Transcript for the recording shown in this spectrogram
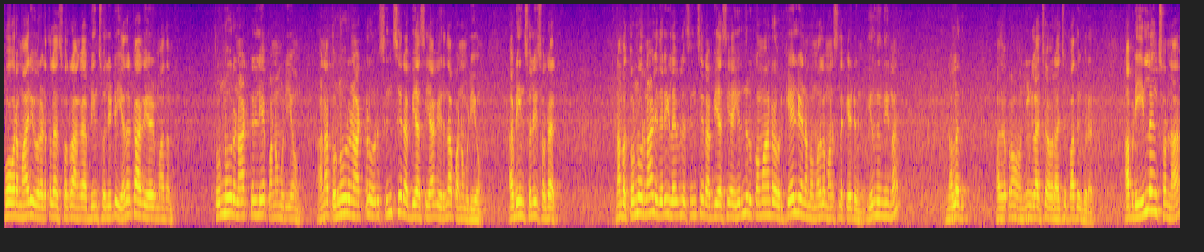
போகிற மாதிரி ஒரு இடத்துல சொல்கிறாங்க அப்படின்னு சொல்லிட்டு எதற்காக ஏழு மாதம்? தொண்ணூறு நாட்கள்லேயே பண்ண முடியும். ஆனால் தொண்ணூறு நாட்கள் ஒரு சின்சியர் அபியாசியாக இருந்தால் பண்ண முடியும் அப்படின்னு சொல்லி சொல்கிறார் நம்ம தொண்ணூறு நாள் இது வரைக்கும் லைஃப்பில் சின்சியர் அபியாசியாக இருந்திருக்கோமான்ற ஒரு கேள்வியை நம்ம முதல்ல மனசில் கேட்டுக்கணும். இருந்திருந்தீங்கன்னா நல்லது. அதுக்கப்புறம் நீங்களாச்சும் அவராச்சும் பார்த்துக்க போகிறார் அப்படி இல்லைன்னு சொன்னால்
